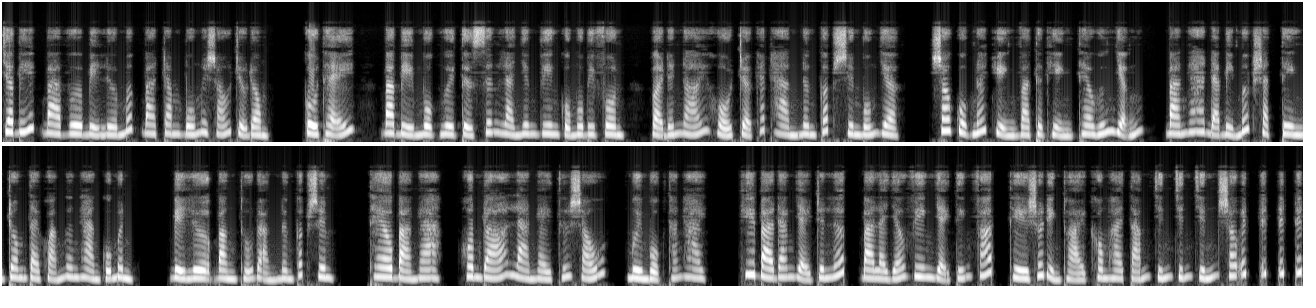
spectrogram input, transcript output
cho biết bà vừa bị lừa mất 346 triệu đồng. Cụ thể, bà bị một người tự xưng là nhân viên của Mobifone gọi đến nói hỗ trợ khách hàng nâng cấp SIM 4 giờ. Sau cuộc nói chuyện và thực hiện theo hướng dẫn, bà Nga đã bị mất sạch tiền trong tài khoản ngân hàng của mình, bị lừa bằng thủ đoạn nâng cấp SIM. Theo bà Nga, hôm đó là ngày thứ Sáu, 11 tháng 2. Khi bà đang dạy trên lớp, bà là giáo viên dạy tiếng Pháp thì số điện thoại 02899996xxx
